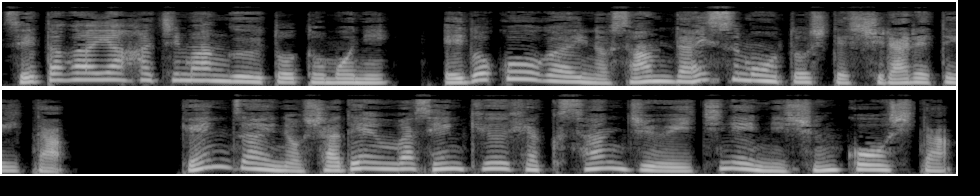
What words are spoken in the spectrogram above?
世田谷八幡宮とともに、江戸郊外の三大相撲として知られていた。現在の社殿は1931年に竣工した。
